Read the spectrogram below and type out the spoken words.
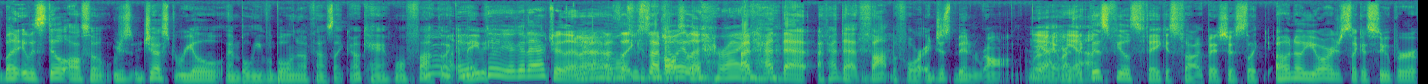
But it was still also just, just real and believable enough that I was like, okay, well, fuck, like maybe. okay, you're a good actor then. Yeah, I was like, because I've also, ride. I've had that, I've had that thought before and just been wrong, right? Yeah, Where I was yeah. like, this feels fake as fuck, but it's just like, oh no, you are just like a super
